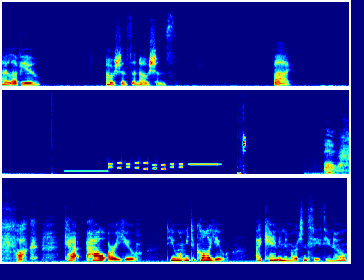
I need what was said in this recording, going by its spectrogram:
I love you. Oceans and oceans. Bye. Oh, fuck. Kat, how are you? Do you want me to call you? I can in emergencies, you know.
